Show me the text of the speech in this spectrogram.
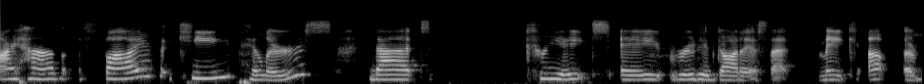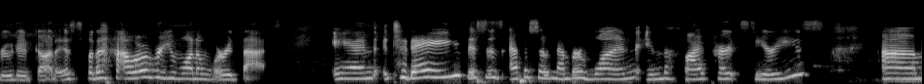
I have five key pillars that create a rooted goddess, that make up a rooted goddess, but however you want to word that. And today, this is episode number one in the five part series. Um,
